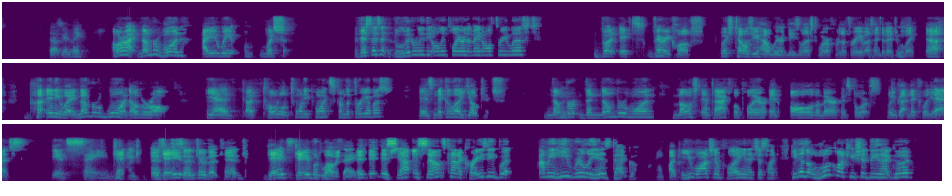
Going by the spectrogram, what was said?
Sounds good to me. All right, number one, I we which this isn't literally the only player that made all three lists, but it's very close, which tells you how weird these lists were for the three of us individually. uh, but anyway, number one overall, he had a total of twenty points from the three of us. Is Nikola Jokic, number the number one most impactful player in all of American sports. We've got Nikola Jokic. That's insane. Gabe- a center that can't. Gabe, Gabe would love it. It it, it, it sounds kind of crazy, but I mean, he really is that good. Like you watch him play, and it's just like he doesn't look like he should be that good,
